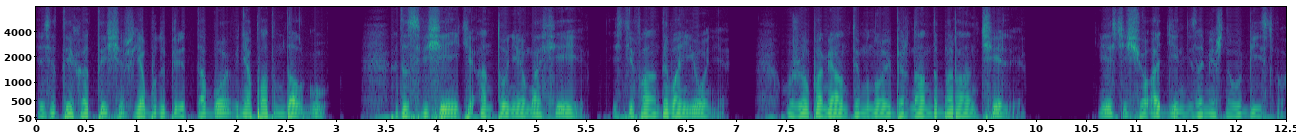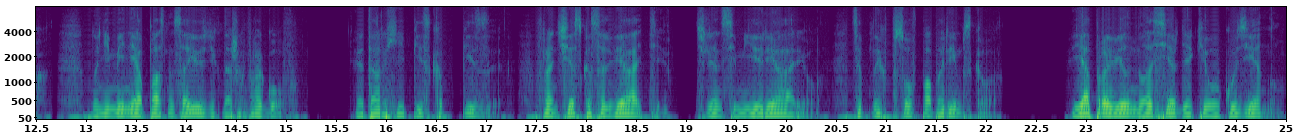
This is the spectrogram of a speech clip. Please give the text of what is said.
Если ты их отыщешь, я буду перед тобой в неоплатном долгу. Это священники Антонио Мафеи и Стефано де Ваньоне, уже упомянутый мною Бернандо Баранчелли. Есть еще один, не замешанный в убийствах, но не менее опасный союзник наших врагов. Это архиепископ Пизы, Франческо Сальвиати, член семьи Риарио, цепных псов Папы Римского. Я проявил милосердие к его кузену.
